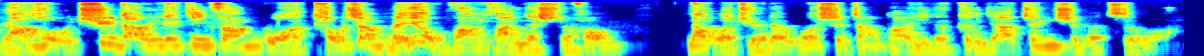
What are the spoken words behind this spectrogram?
然后去到一个地方，我头上没有光环的时候，那我觉得我是找到一个更加真实的自我。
